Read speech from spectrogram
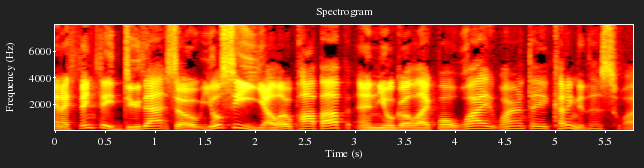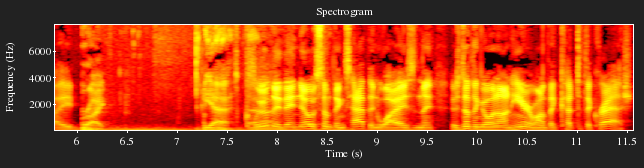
and I think they do that. So you'll see yellow pop up, and you'll go like, "Well, why why aren't they cutting to this? Why Right. Yeah. Clearly, um, they know something's happened. Why isn't they? There's nothing going on here. Why don't they cut to the crash?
